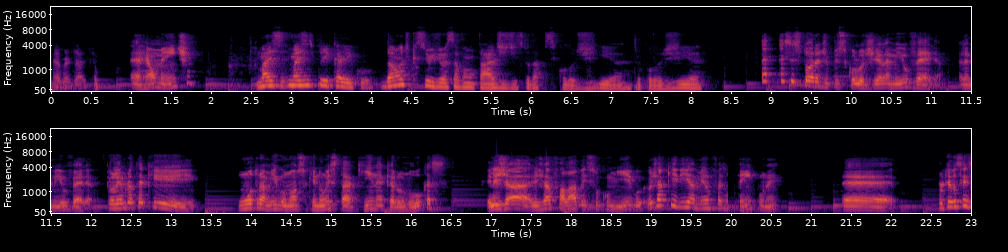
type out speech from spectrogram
É verdade. É, realmente. Mas, mas explica aí, da onde que surgiu essa vontade de estudar psicologia, antropologia? É, Essa história de psicologia ela é meio velha. Ela é meio velha. Eu lembro até que um outro amigo nosso que não está aqui, né, que era o Lucas, ele já, ele já falava isso comigo. Eu já queria mesmo faz um tempo, né? É, porque vocês,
